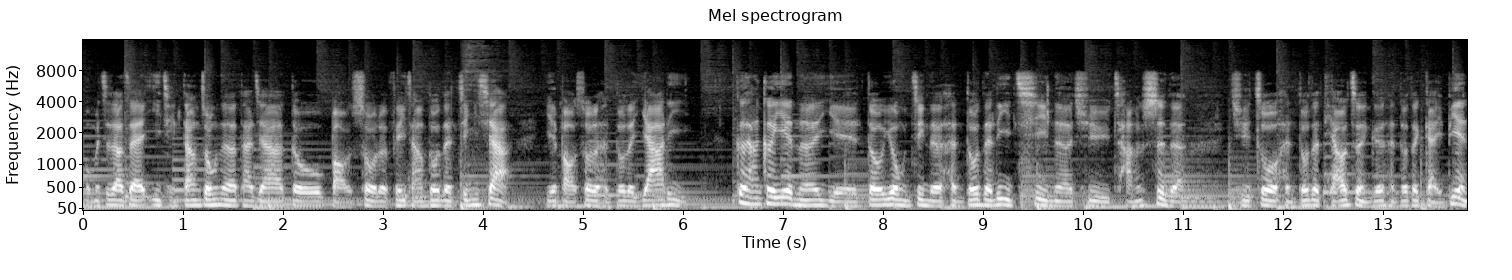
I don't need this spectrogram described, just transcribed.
我们知道，在疫情当中呢，大家都饱受了非常多的惊吓，也饱受了很多的压力。各行各业呢，也都用尽了很多的力气呢，去尝试的去做很多的调整跟很多的改变，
